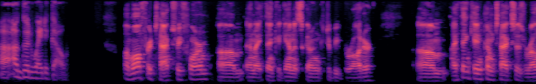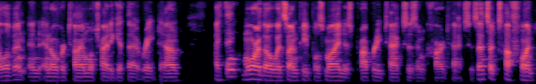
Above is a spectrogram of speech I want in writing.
uh, a good way to go? I'm all for tax reform, um, and I think again it's going to be broader. Um, I think income tax is relevant, and, and over time we'll try to get that rate down. I think more, though, what's on people's mind is property taxes and car taxes. That's a tough one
